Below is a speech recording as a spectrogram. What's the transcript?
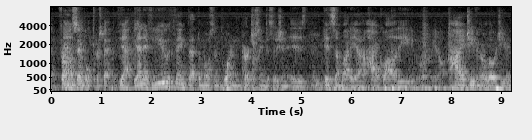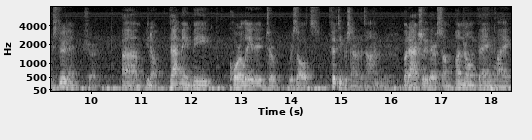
yeah. From a simple perspective. Yeah. and if you think that the most important purchasing decision is is somebody a high quality or you know a high achieving or low achieving student, Sure. um, you know that may be correlated to results 50% of the time but actually there's some unknown thing like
